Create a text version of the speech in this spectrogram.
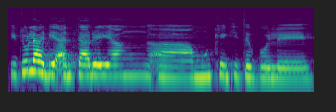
itulah di antara yang uh, mungkin kita boleh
